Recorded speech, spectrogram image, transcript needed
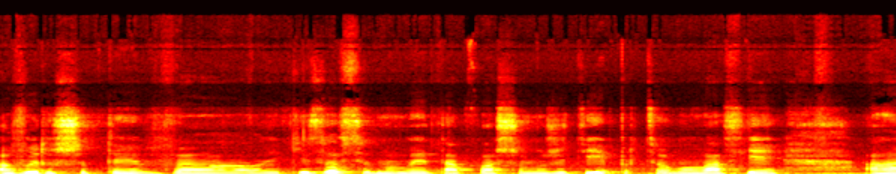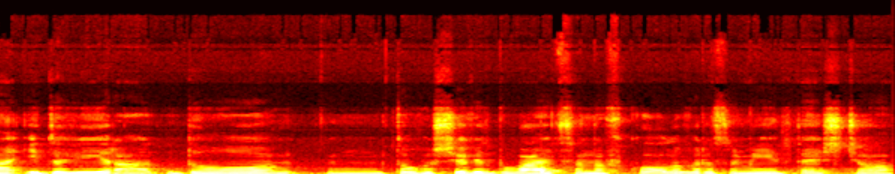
вирушити в якийсь зовсім новий етап в вашому житті. При цьому у вас є і довіра до того, що відбувається навколо. Ви розумієте, що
